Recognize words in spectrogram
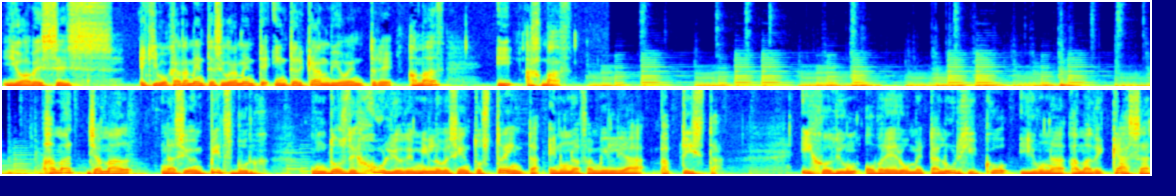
Yo a veces, equivocadamente seguramente, intercambio entre Ahmad y Ahmad. Ahmad Jamal nació en Pittsburgh un 2 de julio de 1930 en una familia baptista hijo de un obrero metalúrgico y una ama de casa,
